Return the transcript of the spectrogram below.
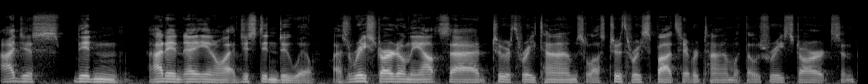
I just didn't. I didn't, you know, I just didn't do well. I restarted on the outside two or three times, lost two or three spots every time with those restarts, and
